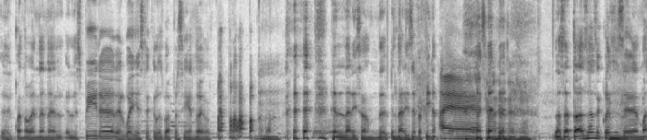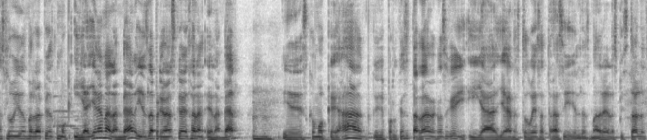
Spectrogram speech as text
el- cuando venden el, el speeder, el güey este que los va persiguiendo, el, el narizón, de, el nariz de pepino. Ah, eh, sí, sí, sí, sí. O sea, todas esas secuencias se ven más fluidas, más rápidas, como que- y ya llegan al hangar y es la primera vez que ves el hangar. Y es como que, ah, ¿por qué se tardaron? No sé qué. Y, y ya llegan estos güeyes atrás y el desmadre de las pistolas.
